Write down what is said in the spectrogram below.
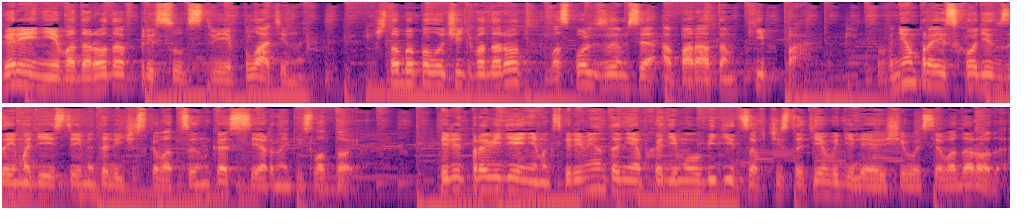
Горение водорода в присутствии платины. Чтобы получить водород, воспользуемся аппаратом Киппа. В нем происходит взаимодействие металлического цинка с серной кислотой. Перед проведением эксперимента необходимо убедиться в чистоте выделяющегося водорода.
